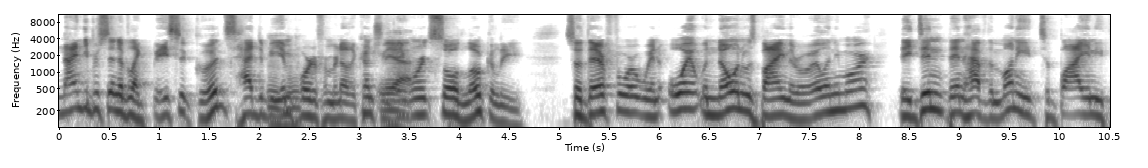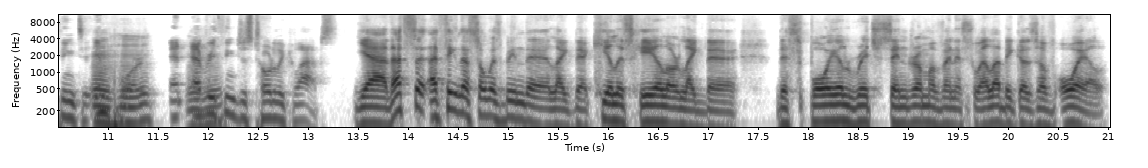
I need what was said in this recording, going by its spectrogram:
90 percent of like basic goods had to be Mhm. imported from another country. Yeah. They weren't sold locally. So therefore, when oil, when no one was buying their oil anymore, they didn't then have the money to buy anything to import, Mhm. and Mhm. everything just totally collapsed. yeah that's i think that's always been the like the achilles heel or like the the spoiled rich syndrome of venezuela because of oil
